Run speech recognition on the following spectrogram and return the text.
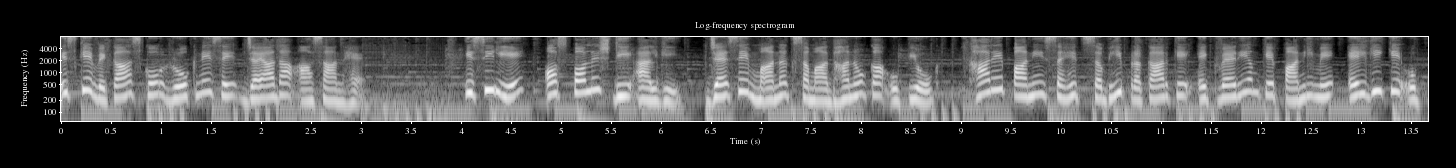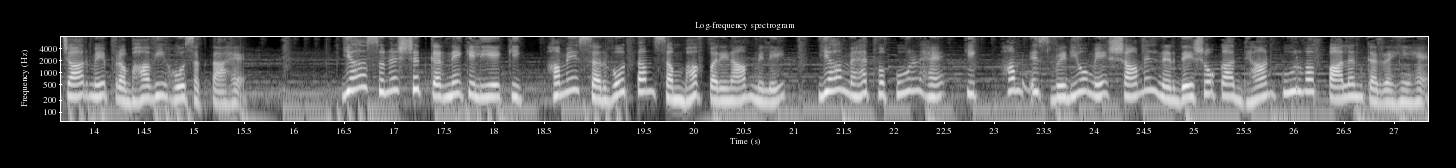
इसके विकास को रोकने से ज़्यादा आसान है इसीलिए ऑस्पोलिश डी एल्गी जैसे मानक समाधानों का उपयोग खारे पानी सहित सभी प्रकार के एक्वेरियम के पानी में एल्गी के उपचार में प्रभावी हो सकता है। यह सुनिश्चित करने के लिए कि हमें सर्वोत्तम संभव परिणाम मिले। यह महत्वपूर्ण है कि हम इस वीडियो में शामिल निर्देशों का ध्यान पूर्वक पालन कर रहे हैं।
